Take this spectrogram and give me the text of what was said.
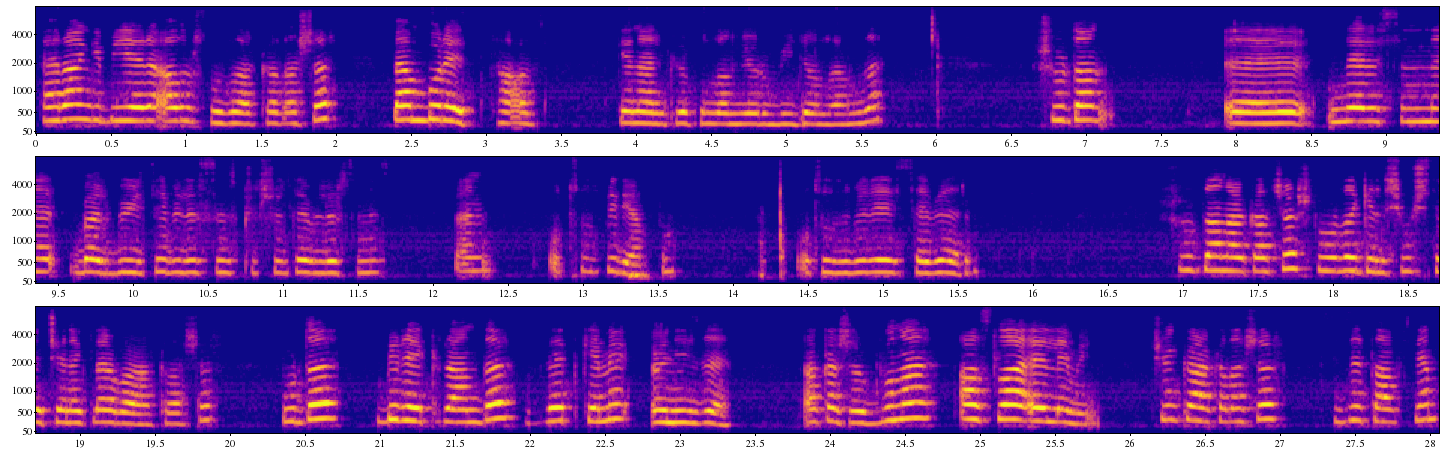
Herhangi bir yere alırsınız arkadaşlar. Ben burayı genellikle kullanıyorum videolarımda. Şuradan e, neresini böyle büyütebilirsiniz, küçültebilirsiniz. Ben 31 yaptım. 31'i severim. Şuradan arkadaşlar şurada gelişmiş seçenekler var arkadaşlar. Burada bir ekranda webcam'i ön izle. Arkadaşlar buna asla ellemeyin. Çünkü arkadaşlar size tavsiyem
